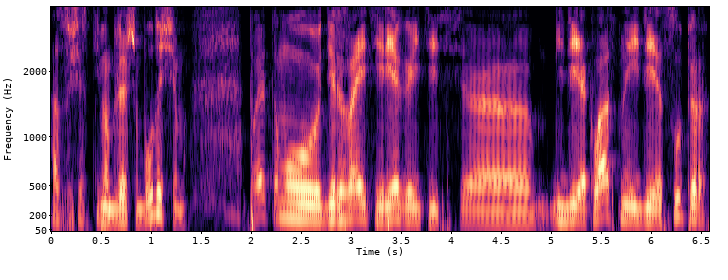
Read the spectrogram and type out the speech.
осуществимо в ближайшем будущем. Поэтому дерзайте, регайтесь. Э, Идея классная, идея супер.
